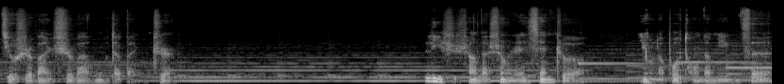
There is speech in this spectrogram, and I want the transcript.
就是万事万物的本质。历史上的圣人先哲，用了不同的名词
